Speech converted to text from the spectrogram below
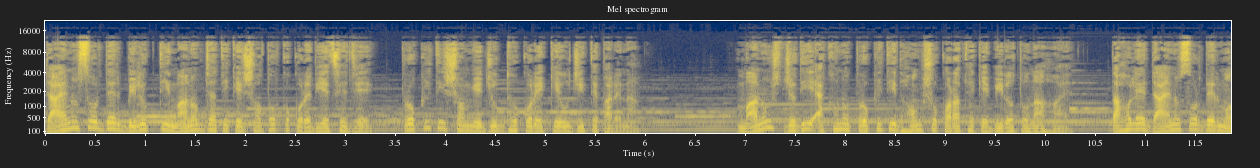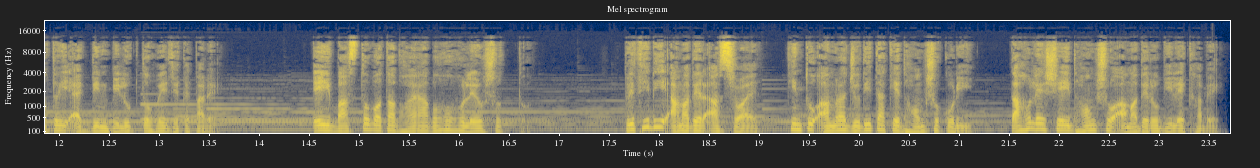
ডায়নোসরদের বিলুপ্তি মানবজাতিকে সতর্ক করে দিয়েছে যে, প্রকৃতির সঙ্গে যুদ্ধ করে কেউ জিতে পারে না। মানুষ যদি এখনও প্রকৃতি ধ্বংস করা থেকে বিরত না হয়, তাহলে ডায়নোসরদের মতোই একদিন বিলুপ্ত হয়ে যেতে পারে। এই বাস্তবতা ভয়াবহ হলেও সত্য। পৃথিবী আমাদের আশ্রয়, কিন্তু আমরা যদি তাকে ধ্বংস করি, তাহলে সেই ধ্বংস আমাদেরও গিলে খাবে।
